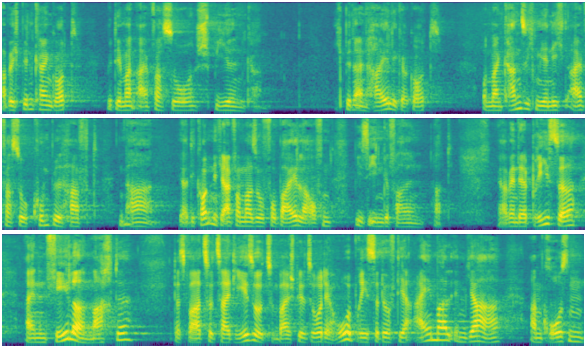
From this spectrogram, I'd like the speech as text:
aber ich bin kein Gott, mit dem man einfach so spielen kann. Ich bin ein heiliger Gott und man kann sich mir nicht einfach so kumpelhaft nahen. Ja, die konnten nicht einfach mal so vorbeilaufen, wie es ihnen gefallen hat. Ja, wenn der Priester einen Fehler machte, das war zur Zeit Jesu zum Beispiel so, der hohe Priester durfte ja einmal im Jahr am großen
